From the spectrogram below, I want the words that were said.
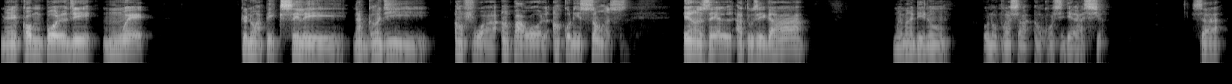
Men kom Paul di, mwen que nous avons excellé, nous avons grandi en foi, en parole, en connaissance et en zèle à tous égards, moi, dis non, pour nous prendre ça en considération. Ça,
